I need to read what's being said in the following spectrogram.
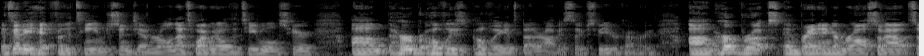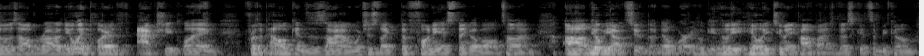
It's gonna be a hit for the team just in general, and that's why I'm gonna go with the T Wolves here. Um, Herb hopefully hopefully gets better, obviously, speedy recovery. Um, Herb Brooks and Brandon Ingram are also out. So is Alvarado. The only player that's actually playing for the Pelicans is Zion, which is like the funniest thing of all time. Um, he'll be out soon though. Don't worry. He'll, get, he'll, eat, he'll eat too many Popeyes biscuits and become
